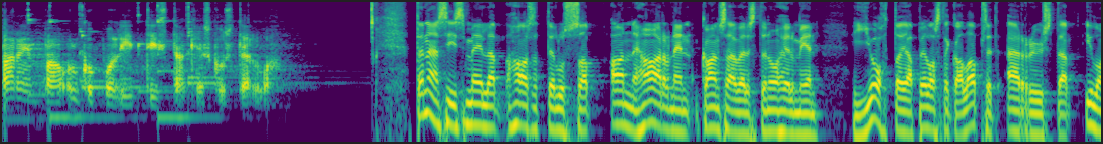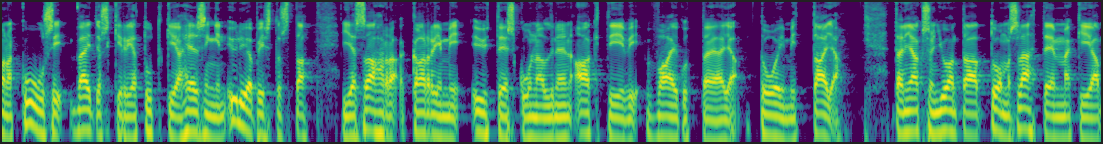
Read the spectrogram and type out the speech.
Parempaa ulkopoliittista keskustelua. Tänään siis meillä haastattelussa Anne Haaranen, kansainvälisten ohjelmien johtaja Pelastakaa lapset rystä, Ilona Kuusi, väitöskirjatutkija Helsingin yliopistosta ja Sahra Karimi, yhteiskunnallinen aktiivi, vaikuttaja ja toimittaja. Tämän jakson juontaa Tuomas Lähteenmäki ja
